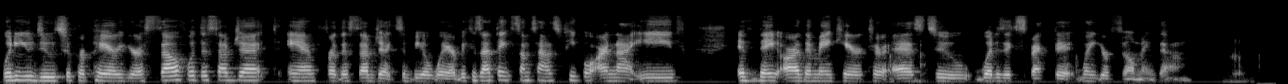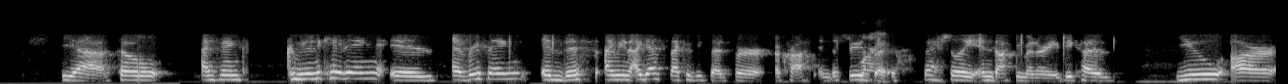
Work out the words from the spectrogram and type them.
what do you do to prepare yourself with the subject and for the subject to be aware because i think sometimes people are naive if they are the main character as to what is expected when you're filming them yeah so i think communicating is everything in this i mean i guess that could be said for across industries right. but especially in documentary because you are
